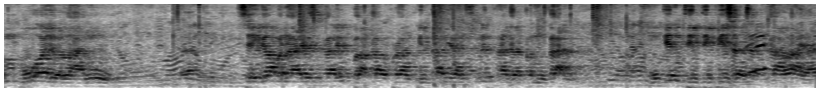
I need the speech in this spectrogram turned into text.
Empuo Yolangu sehingga menarik sekali bakal perang bintang yang sulit anda temukan. Mungkin di TV saja kalah ya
